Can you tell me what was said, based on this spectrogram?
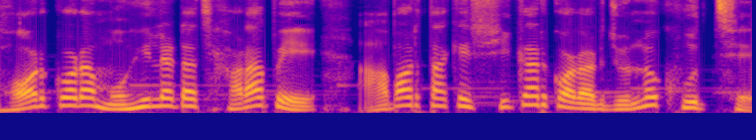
ভর করা মহিলাটা ছাড়া পেয়ে আবার তাকে শিকার করার জন্য খুঁজছে।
